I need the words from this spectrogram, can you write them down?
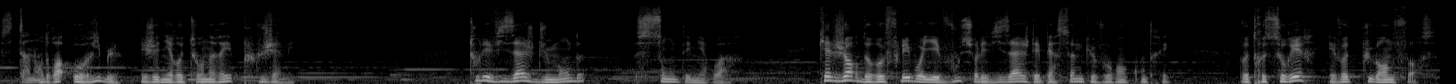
C'est un endroit horrible et je n'y retournerai plus jamais. Tous les visages du monde sont des miroirs. Quel genre de reflet voyez-vous sur les visages des personnes que vous rencontrez? Votre sourire est votre plus grande force.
